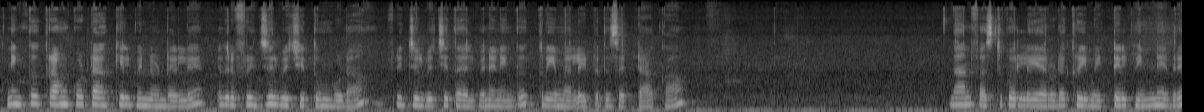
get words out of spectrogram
നിങ്ങൾക്ക് ക്രം കോട്ട് ആക്കിയൽപ്പിന്നുണ്ടല്ലേ ഇതൊരു ഫ്രിഡ്ജിൽ വെച്ച് തുമ്പിടാം ഫ്രിഡ്ജിൽ വെച്ച് തയ്യൽ പിന്നെ നിങ്ങൾക്ക് ക്രീമെല്ലാം ഇട്ടത് സെറ്റാക്കാം ഞാൻ ഫസ്റ്റ് ഒരു ലെയറുടെ ക്രീം ഇട്ടൽ പിന്നെ ഇതിൽ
